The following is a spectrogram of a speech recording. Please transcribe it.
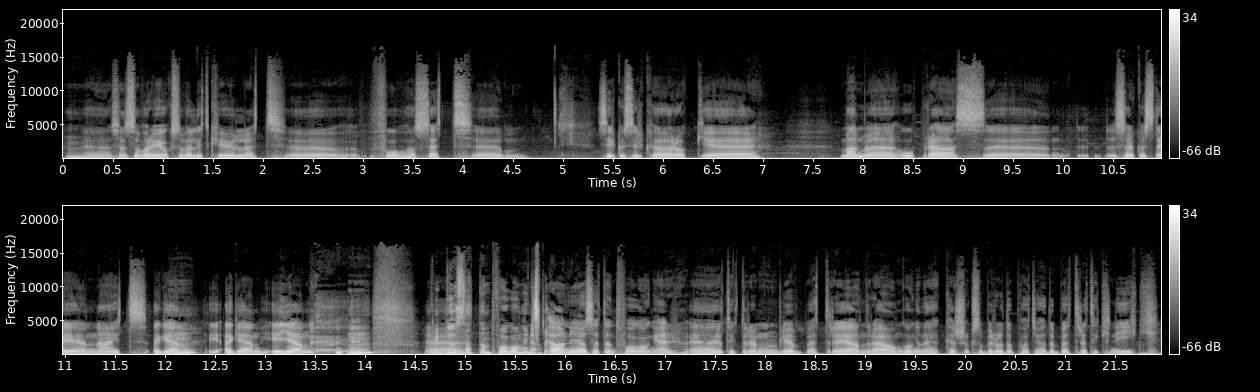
Mm. Eh, sen så var det ju också väldigt kul att eh, få ha sett um, Cirkus Cirkör och Malmö Operas Circus Day and Night again, Mm. again igen. Mm. Du har Eh, sett den två gånger nu? Ja, nu har jag sett den två gånger. Eh, Jag tyckte den blev bättre i andra omgången. Det kanske också berodde på att jag hade bättre teknik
